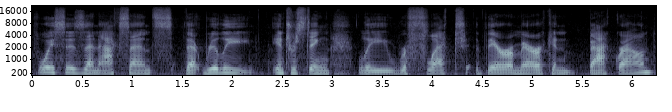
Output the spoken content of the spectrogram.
voices and accents that really interestingly reflect their American background.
